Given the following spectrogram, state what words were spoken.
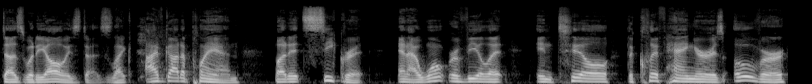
Does what he always does. Like, I've got a plan, but it's secret, and I won't reveal it until the cliffhanger is over,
